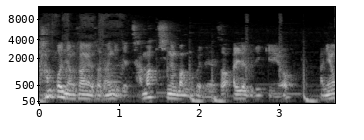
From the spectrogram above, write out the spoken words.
다음번 영상에서는 이제 자막 치는 방법에 대해서 알려드릴게요. 안녕.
